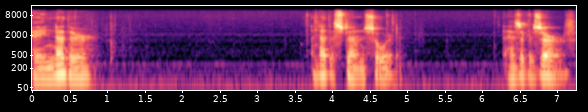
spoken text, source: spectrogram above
another another stone sword as a reserve.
